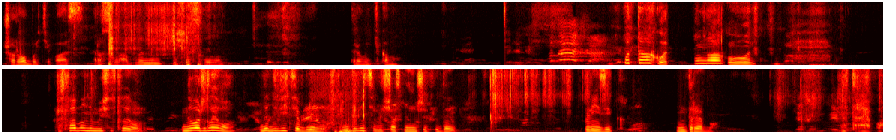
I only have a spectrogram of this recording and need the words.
що робить вас розслабленим і щасливим. Травичкам. Отак от. Отак от. Розслабленим і щасливим. Неважливо. Не дивіться, блін, не дивіться весь час на інших людей. Плізік, не треба. Не треба.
